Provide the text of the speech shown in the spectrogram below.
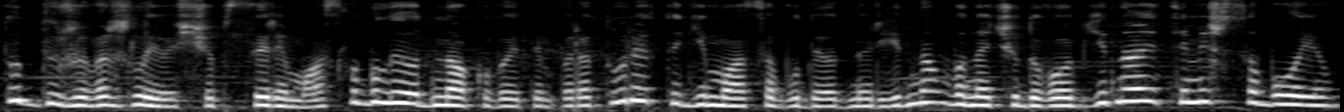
Тут дуже важливо, щоб сир і масло були однакової температури, тоді маса буде однорідна, вона чудово об'єднається між собою.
